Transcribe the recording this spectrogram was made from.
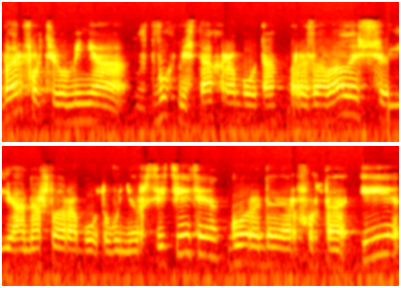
В Эрфурте у меня в двух местах работа образовалась. Я нашла работу в университете города Эрфурта и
